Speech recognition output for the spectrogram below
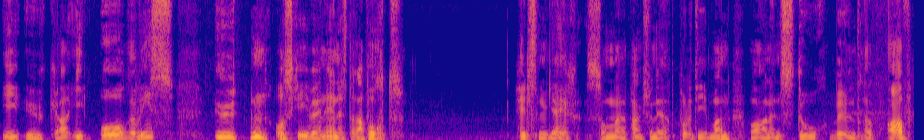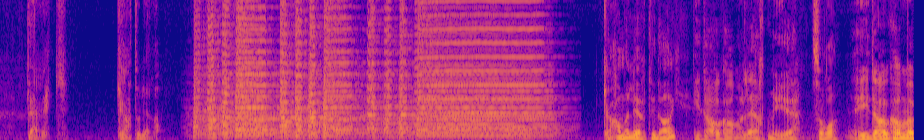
i uka i årevis uten å skrive en eneste rapport? Hilsen Geir. Som pensjonert politimann var han en stor beundrer av Derek. Gratulerer. Hva har vi lært i dag? I dag har vi lært mye. Så bra. I dag har vi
